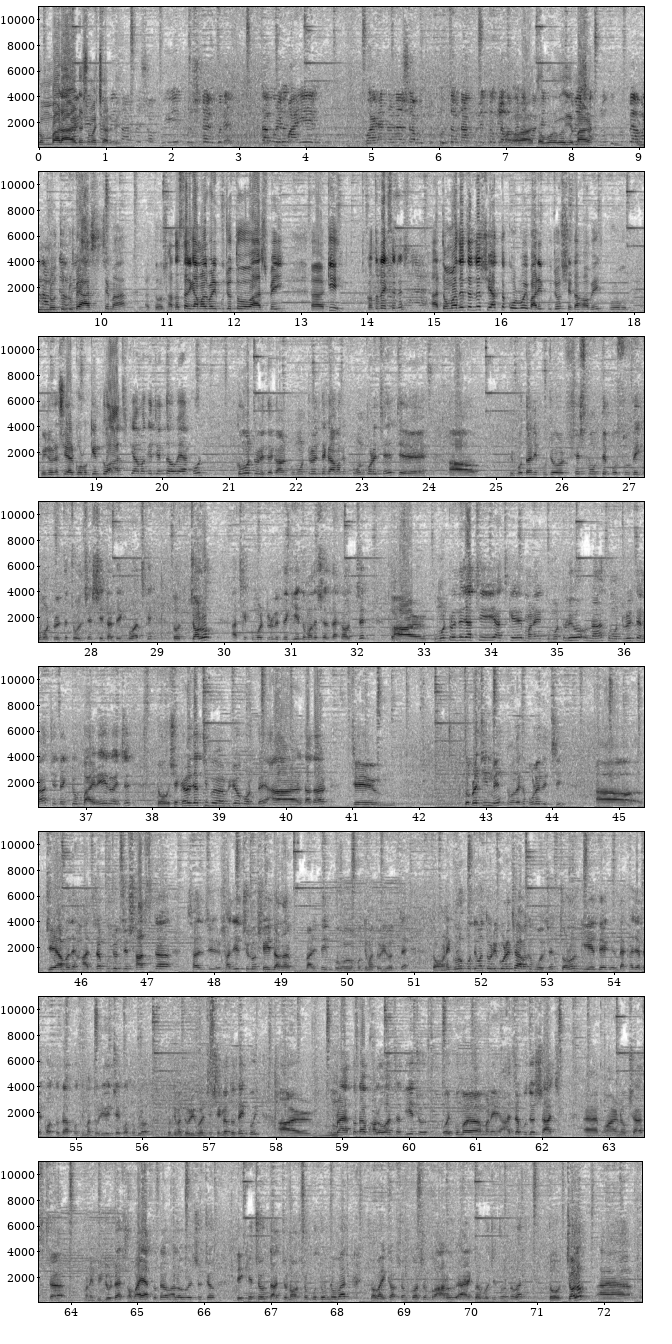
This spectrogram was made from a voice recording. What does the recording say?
সোমবার আড়াইটার সময় ছাড়বে। তারপরে সব ধুয়ে পরিষ্কার করে তারপরে মায়ের হবে, হবে তখন ওই যে মার নতুন রূপে হবে। আসছে মা। তো সাতাশ তারিখে আমার বাড়ি পুজো তো আসবেই। কি? কতটা এক্সাইটেড আর তোমাদের তো শেয়ার তো করবোই বাড়ির পুজো সেটা হবেই পুরো ভিডিওটা শেয়ার করব। কিন্তু আজকে আমাকে যেতে হবে এখন কুমোরটুলিতে। কারণ কুমোরটুলি থেকে আমাকে ফোন করেছে যে বিপত্তানি পুজোর শেষ মুহূর্তে প্রস্তুতি কুমোরটুলিতে চলছে, সেটা দেখব আজকে। তো চলো, আজকে কুমোরটুলিতে গিয়ে তোমাদের সাথে দেখা হচ্ছে। আর কুমোরটুলিতে যাচ্ছি আজকে মানে কুমোরটুলিও না, কুমোরটুলিতে না, সেটা একটু বাইরেই রয়েছে। তো সেখানে যাচ্ছি ভিডিও করতে। আর দাদার যে তোমরা চিনবে, তোমাদেরকে বলে দিচ্ছি যে আমাদের হাজরা পুজোর যে সাজিয়ে- সাজিয়েছিল, সেই দাদার বাড়িতেই প্রতিমা তৈরি হচ্ছে। তো অনেকগুলো প্রতিমা তৈরি করেছে, আমাকে বলছে, চলো গিয়ে দেখ- যাবে কতটা প্রতিমা তৈরি হয়েছে, কতগুলো প্রতিমা তৈরি করেছে, সেগুলো তো দেখবই। আর তোমরা এতটা ভালোবাসা দিয়েছ, ওই কুমার মানে হাজরা পুজোর সাজ ভয়ানক সাজটা মানে ভিডিওটা সবাই এতটা ভালোবেসেছো, দেখেছ, তার জন্য অসংখ্য ধন্যবাদ। সবাইকে অসংখ্য অসংখ্য আরও একবার বলছি ধন্যবাদ। তো চলো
